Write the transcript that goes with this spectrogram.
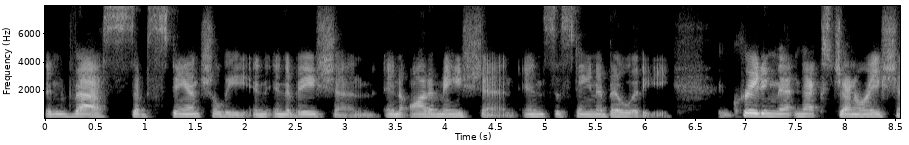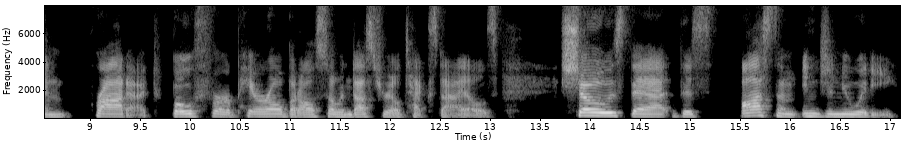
invest substantially in innovation, in automation, in sustainability, creating that next generation product, both for apparel but also industrial textiles, shows that this awesome ingenuity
